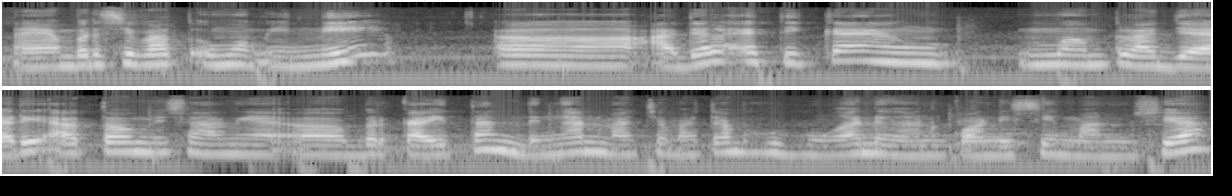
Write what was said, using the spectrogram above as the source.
Nah, yang bersifat umum ini eh, adalah etika yang mempelajari atau misalnya eh, berkaitan dengan macam-macam hubungan dengan kondisi manusia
